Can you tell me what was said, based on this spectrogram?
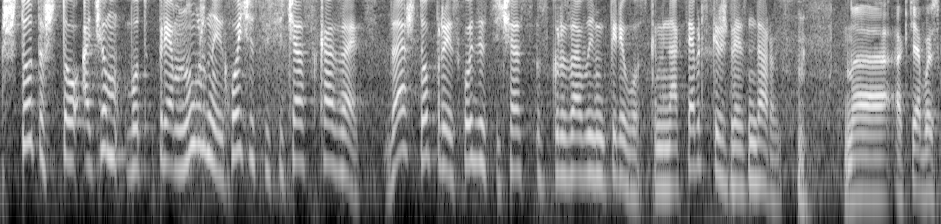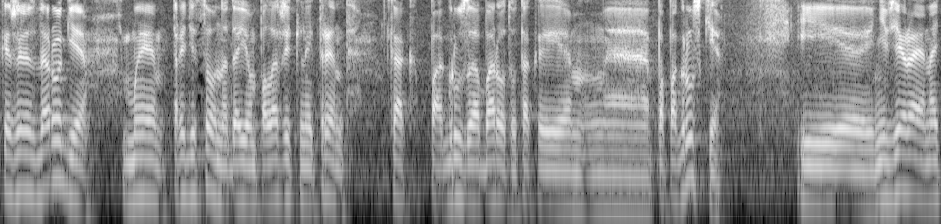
что-то, что, о чем вот прям нужно и хочется сейчас сказать, да, что происходит сейчас с грузовыми перевозками на Октябрьской железной дороге? На Октябрьской железной дороге мы традиционно даем положительный тренд как по грузообороту, так и э, по погрузке. И невзирая на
